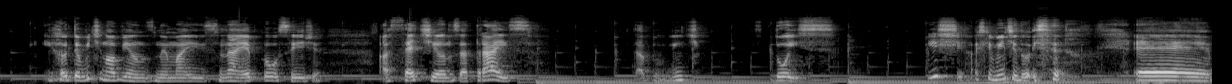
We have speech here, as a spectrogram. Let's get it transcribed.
eu tenho 29 anos, né? Mas na época, ou seja, há 7 anos atrás, tava 22. Ixi, acho que 22. é,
